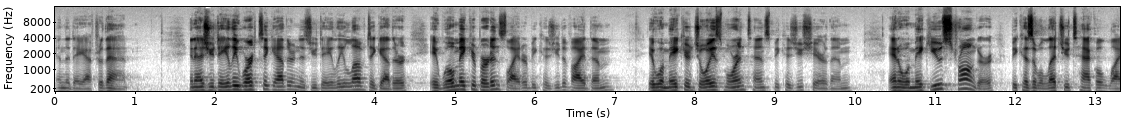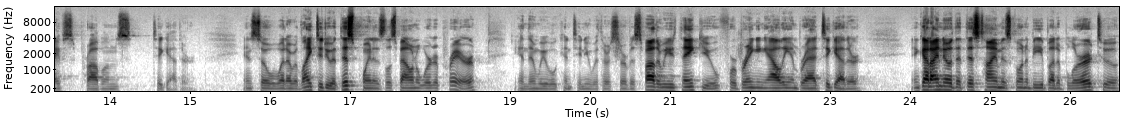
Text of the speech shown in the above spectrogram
and the day after that. And as you daily work together and as you daily love together, it will make your burdens lighter because you divide them, it will make your joys more intense because you share them, and it will make you stronger because it will let you tackle life's problems together. And so, what I would like to do at this point is let's bow in a word of prayer, and then we will continue with our service. Father, we thank you for bringing Allie and Brad together. And God, I know that this time is going to be but a blur to,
